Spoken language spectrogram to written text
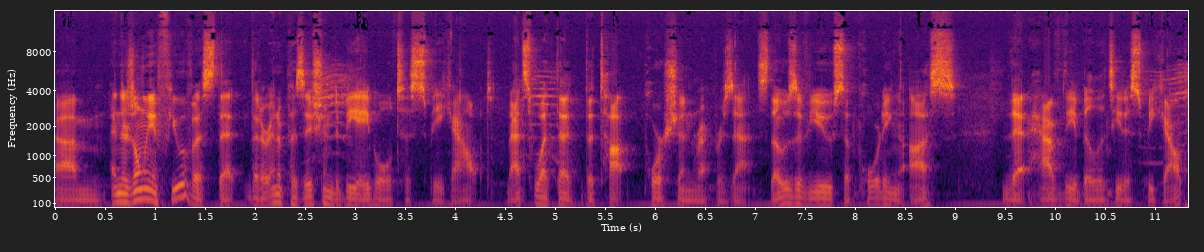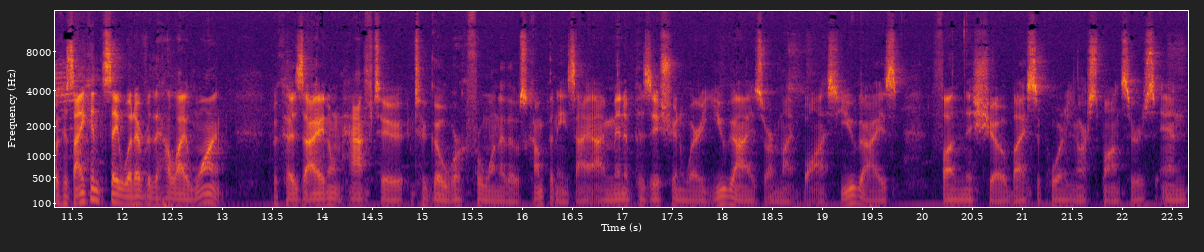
Um, and there's only a few of us that, that are in a position to be able to speak out. That's what the, the top portion represents. Those of you supporting us that have the ability to speak out, because I can say whatever the hell I want because I don't have to, to go work for one of those companies. I, I'm in a position where you guys are my boss. You guys fund this show by supporting our sponsors, and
